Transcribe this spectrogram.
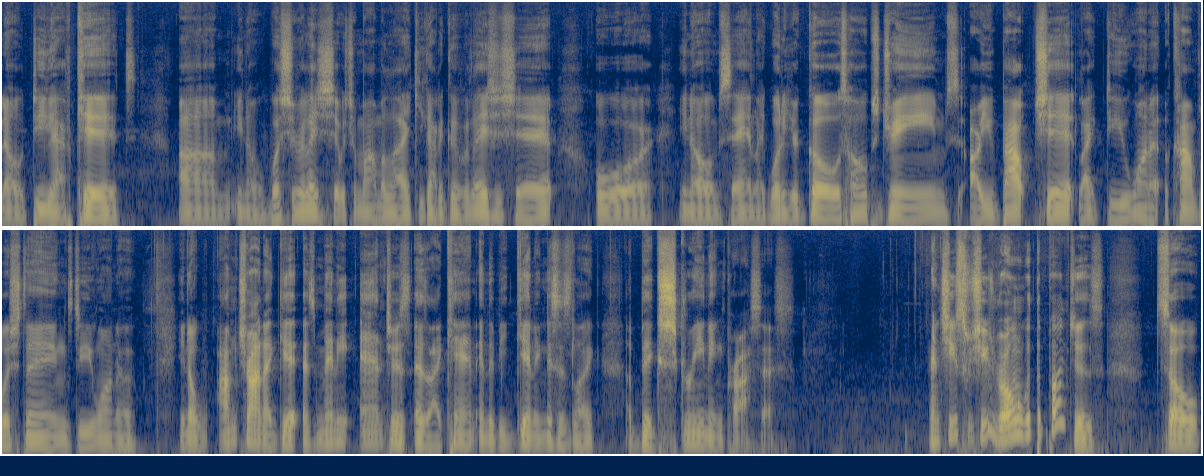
know, do you have kids? Um, you know, what's your relationship with your mama like? You got a good relationship? Or, you know, I'm saying like what are your goals, hopes, dreams? Are you about shit? Like, do you want to accomplish things? Do you want to you know, I'm trying to get as many answers as I can in the beginning. This is like a big screening process. And she's she's rolling with the punches. So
